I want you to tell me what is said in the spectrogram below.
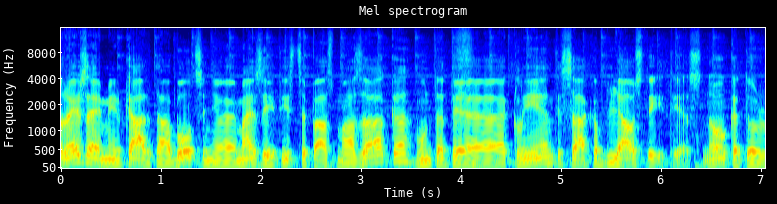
reizēm ir kāda tā bulciņa vai maizīte izcepās mazāka, un tad tie klienti sāka bļaustīties. Nu, ka tur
